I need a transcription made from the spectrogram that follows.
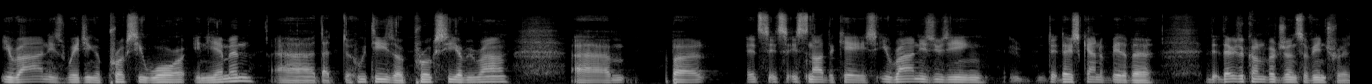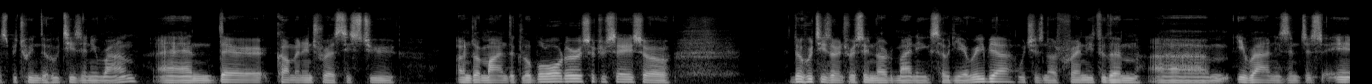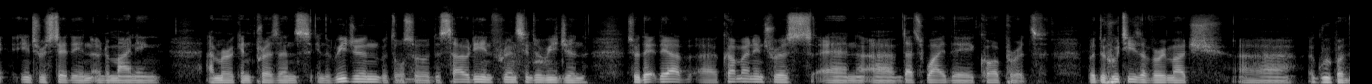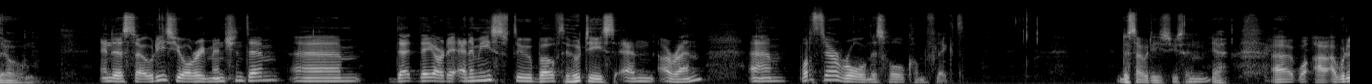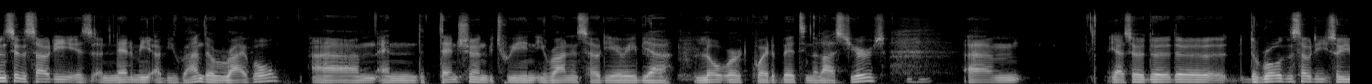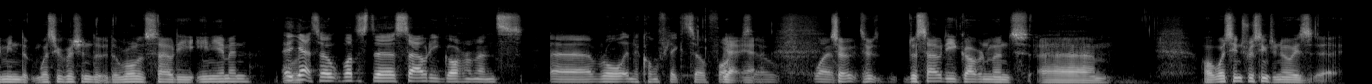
Iran is waging a proxy war in Yemen, uh, that the Houthis are proxy of Iran. Um, but it's, it's, it's not the case. Iran is using, there's kind of a bit of a, there's a convergence of interest between the Houthis and Iran, and their common interest is to undermine the global order, so to say. So the Houthis are interested in undermining Saudi Arabia, which is not friendly to them. Um, Iran is in interested in undermining American presence in the region, but also the Saudi influence in the region. So they, they have uh, common interests, and uh, that's why they cooperate. But the Houthis are very much uh, a group of their own. And the Saudis, you already mentioned them, um, that they are the enemies to both the Houthis and Iran. Um, what is their role in this whole conflict? The Saudis, you said, mm yeah. Uh, well, I wouldn't say the Saudi is an enemy of Iran; they're a rival. Um, and the tension between Iran and Saudi Arabia lowered quite a bit in the last years. Mm -hmm. um, yeah. So the the the role of the Saudi. So you mean the, what's your question? The, the role of Saudi in Yemen? Uh, yeah. So what's the Saudi government's uh, role in the conflict so far? Yeah. yeah. So, so, so, the Saudi government. Um, well, what's interesting to know is. Uh,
